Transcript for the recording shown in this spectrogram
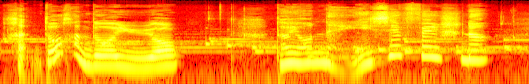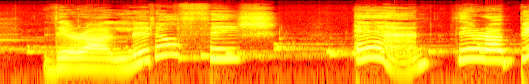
很多很多鱼哦。都有哪一些 fish 呢？There are little fish and there are big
